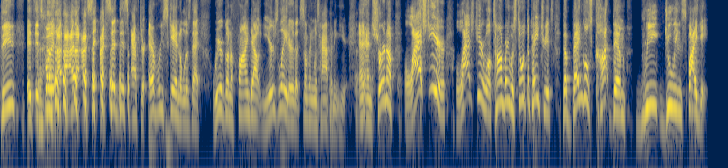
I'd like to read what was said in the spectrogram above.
Dean, it, it's funny. I, I, I, said, I said this after every scandal is that we're going to find out years later that something was happening here. And, and sure enough, last year, last year, while Tom Brady was still with the Patriots, the Bengals caught them redoing Spygate.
